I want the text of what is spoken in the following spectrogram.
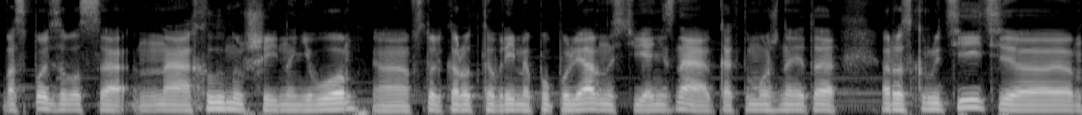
воспользовался нахлынувшей на него э, в столь короткое время популярностью. Я не знаю, как-то можно это раскрутить. э,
